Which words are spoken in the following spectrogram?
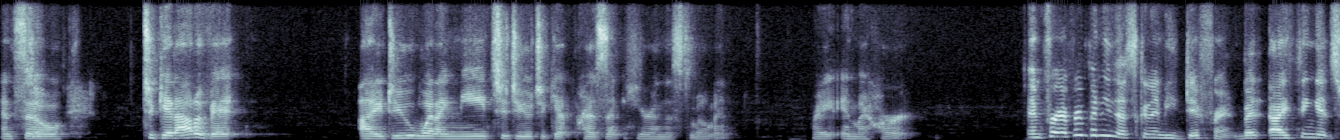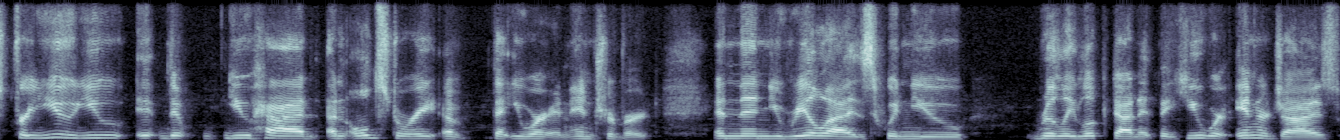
and so, so to get out of it I do what I need to do to get present here in this moment, right? In my heart. And for everybody that's going to be different, but I think it's for you you it, that you had an old story of that you were an introvert and then you realized when you really looked at it that you were energized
